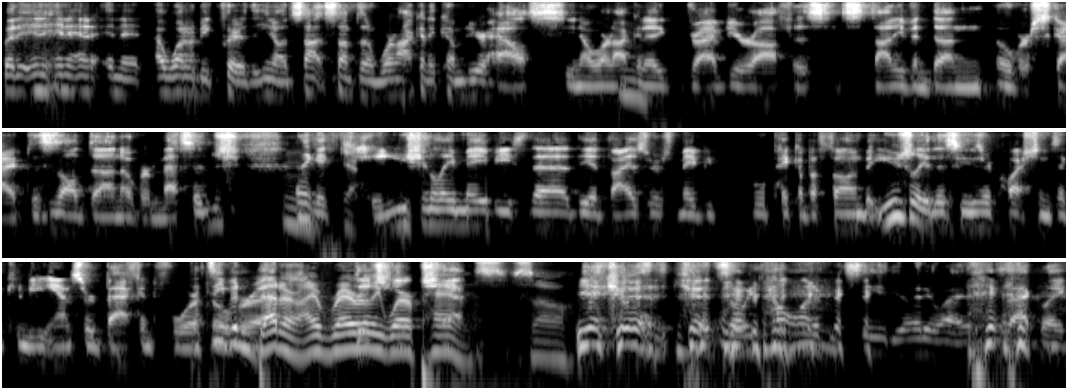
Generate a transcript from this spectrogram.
but in, in, in it, I want to be clear that you know it's not something we're not going to come to your house. You know, we're not going to drive to your office. It's not even done over Skype. This is all done over message. I think occasionally maybe the the advisors maybe will pick up a phone, but usually this these are questions that can be answered back and forth. It's even better. I rarely wear pants, so yeah, good, good. So we don't want to be seeing you anyway. Exactly.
